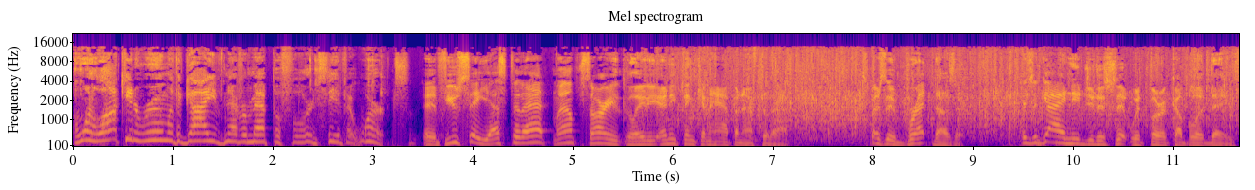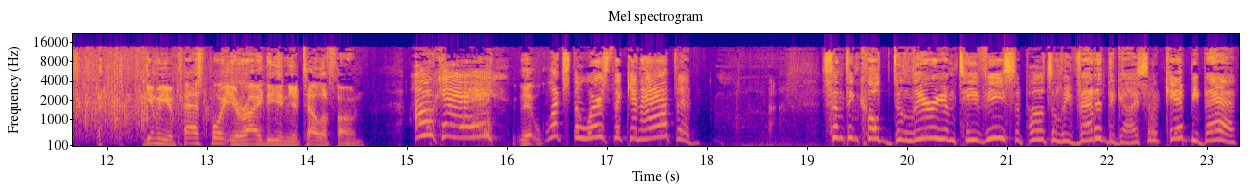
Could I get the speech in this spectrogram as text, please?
I want to lock you in a room with a guy you've never met before and see if it works. If you say yes to that, well, sorry, lady, anything can happen after that. Especially if Brett does it. There's a guy I need you to sit with for a couple of days. Give me your passport, your ID, and your telephone. Okay. What's the worst that can happen? Something called Delirium TV supposedly vetted the guy, so it can't be bad.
